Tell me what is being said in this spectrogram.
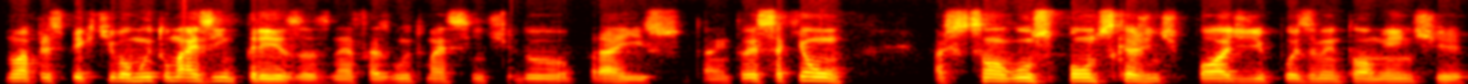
numa perspectiva muito mais empresas, né, faz muito mais sentido para isso. Tá? Então, esse aqui é um, acho que são alguns pontos que a gente pode depois, eventualmente,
